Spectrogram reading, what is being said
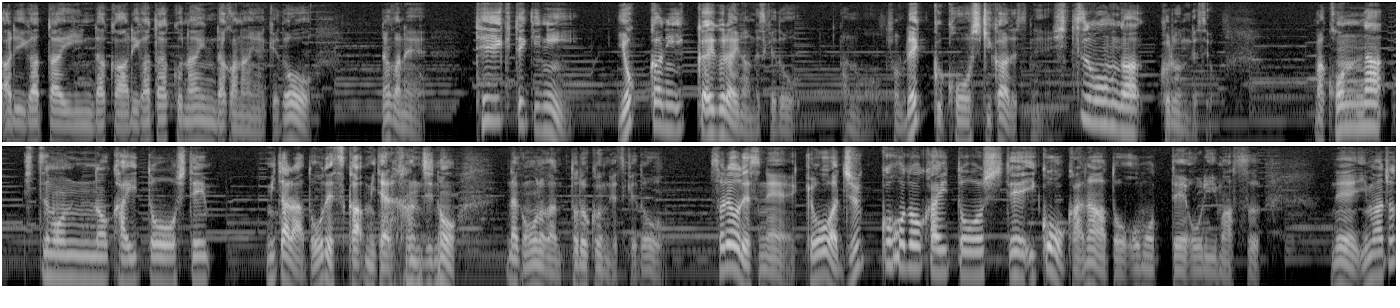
ありがたいんだかありがたくないんだかなんやけど、なんかね、定期的に4日に1回ぐらいなんですけど、あの、そのレック公式からですね、質問が来るんですよ。まあ、こんな質問の回答をして見たらどうですか？みたいな感じのなんかものが届くんですけどそれをですね今日は10個ほど回答していこうかなと思っております。で今ちょっ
